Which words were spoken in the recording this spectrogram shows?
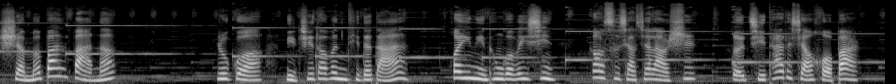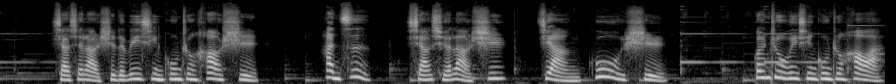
什么办法呢？如果你知道问题的答案，欢迎你通过微信告诉小雪老师和其他的小伙伴。小雪老师的微信公众号是“汉字小雪老师讲故事”。关注微信公众号啊，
